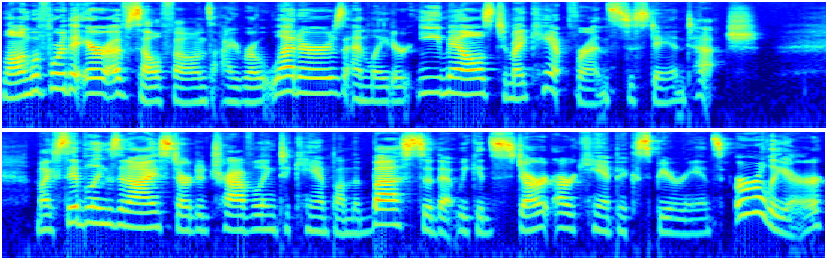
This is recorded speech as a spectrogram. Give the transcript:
Long before the era of cell phones, I wrote letters and later emails to my camp friends to stay in touch. My siblings and I started traveling to camp on the bus so that we could start our camp experience earlier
